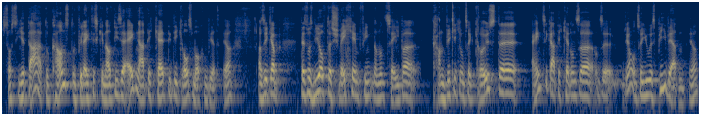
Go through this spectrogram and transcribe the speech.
So siehe da, du kannst und vielleicht ist genau diese Eigenartigkeit, die dich groß machen wird. Ja? Also ich glaube, das, was wir oft als Schwäche empfinden an uns selber, kann wirklich unsere größte Einzigartigkeit, unser, unser, ja, unser USP werden. Ja?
